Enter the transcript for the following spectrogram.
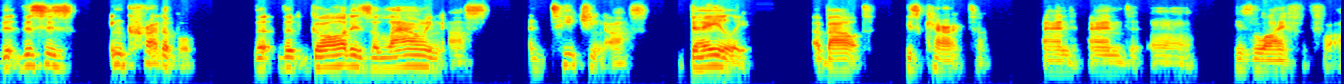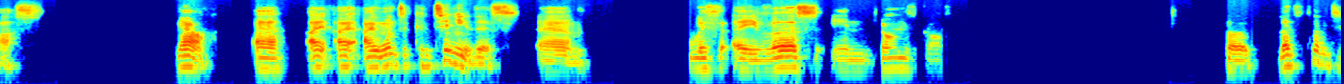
This is incredible that, that God is allowing us and teaching us daily about his character and, and uh, his life for us. Now, uh, I, I, I, want to continue this um, with a verse in John's Gospel. So let's turn to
